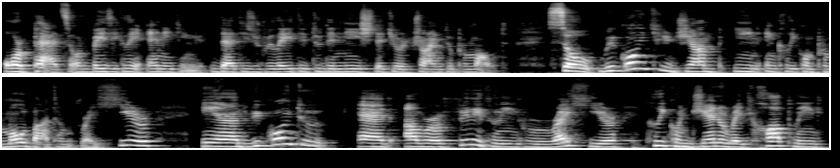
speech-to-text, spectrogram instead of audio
or pets or basically anything that is related to the niche that you're trying to promote. So we're going to jump in and click on promote button right here and we're going to add our affiliate link right here, click on generate hop link,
